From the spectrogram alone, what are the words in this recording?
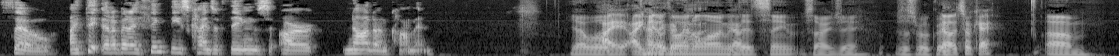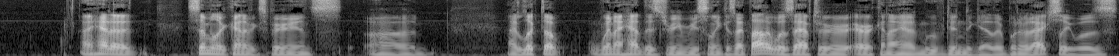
So I think, but I think these kinds of things are not uncommon. Yeah, well, I, I kind of going along with yeah. that same. Sorry, Jay, just real quick. No, it's okay. Um, I had a similar kind of experience. Uh, I looked up when I had this dream recently because I thought it was after Eric and I had moved in together, but it actually was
